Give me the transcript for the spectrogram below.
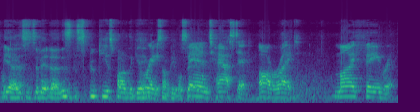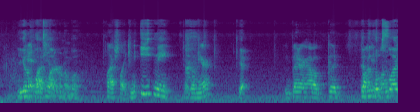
Oh, Yeah, this is a bit. Uh, this is the spookiest part of the game. Great. Some people say. fantastic. All right, my favorite You got a Get flashlight, down. remember? flashlight can eat me. Do I go in here? Yep. You better have a good. If it looks like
